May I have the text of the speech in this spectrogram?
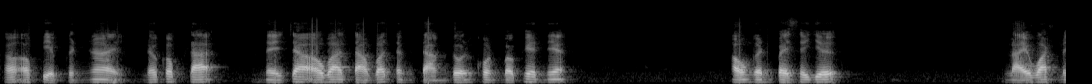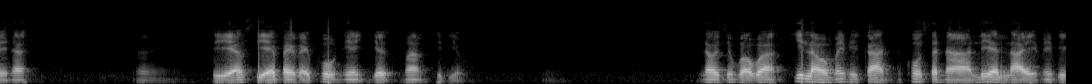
เขาเอาเปรียบกันง่าย แล้วก็พระในเจ้าอาวาสตามวัดต่าง ๆ โดนคนประเภทเนี้ยเอาเงินไปซะเยอะ หลายวัดเลยนะเสียเสียไปกับพวกนี้เยอะมากทีเดียว เราจึงบอกว่าที่เราไม่มีการโฆษณาเลี่ยไรไม่มี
